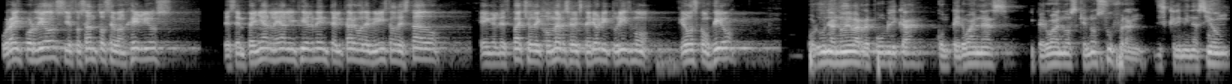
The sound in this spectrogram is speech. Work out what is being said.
juráis por Dios y estos santos evangelios desempeñar leal y fielmente el cargo de ministro de Estado en el despacho de Comercio Exterior y Turismo que os confío. Por una nueva república con peruanas y peruanos que no sufran discriminación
